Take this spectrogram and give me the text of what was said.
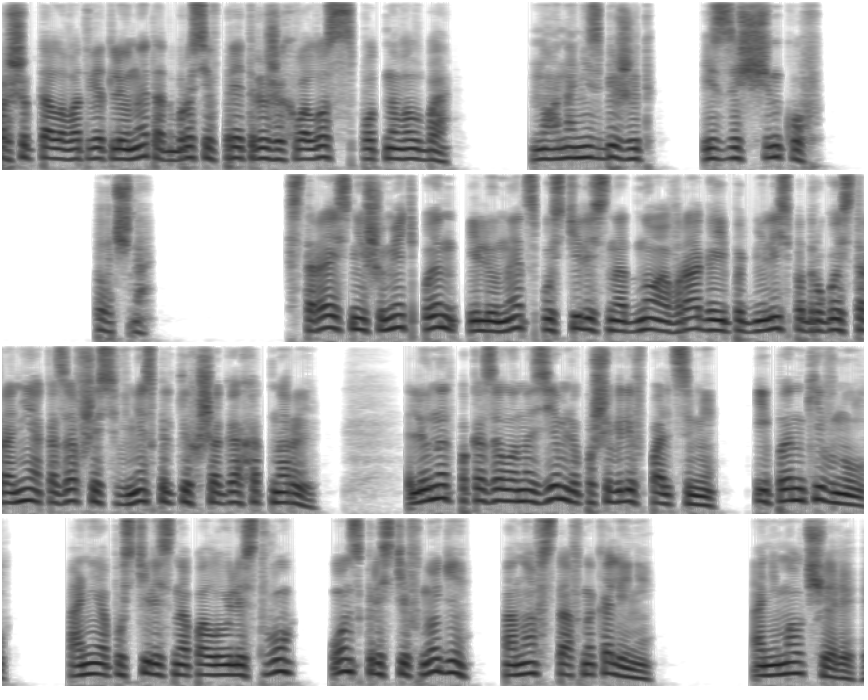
прошептала в ответ Люнет, отбросив прядь рыжих волос с потного лба. «Но она не сбежит. Из-за щенков». «Точно». Стараясь не шуметь, Пен и Люнет спустились на дно оврага и поднялись по другой стороне, оказавшись в нескольких шагах от норы. Люнет показала на землю, пошевелив пальцами, и Пен кивнул. Они опустились на полую листву, он скрестив ноги, она встав на колени. Они молчали.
